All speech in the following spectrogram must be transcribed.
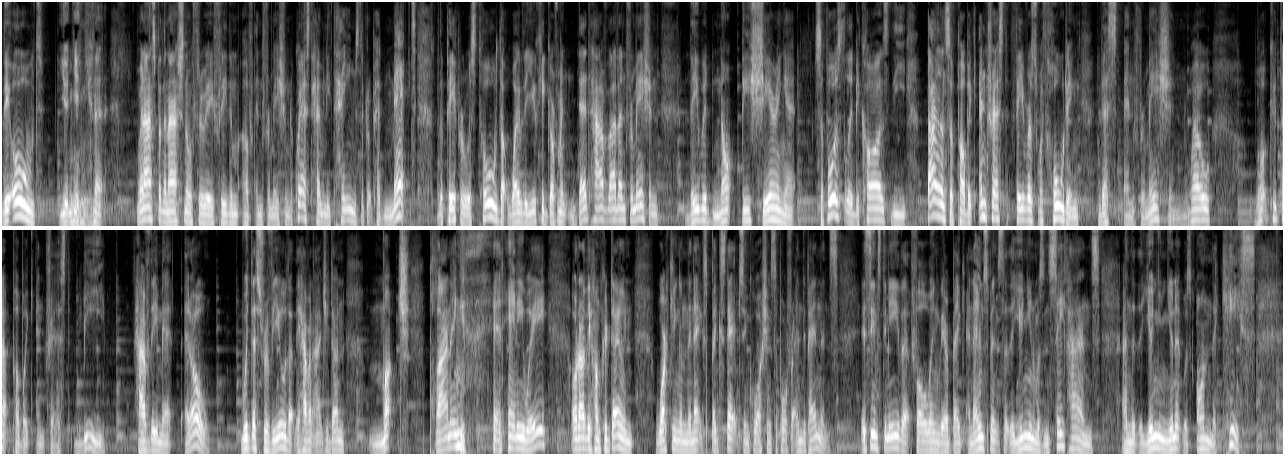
the old Union unit. When asked by the National through a Freedom of Information request how many times the group had met, the paper was told that while the UK government did have that information, they would not be sharing it. Supposedly because the balance of public interest favours withholding this information. Well, what could that public interest be? Have they met at all? Would this reveal that they haven't actually done much planning in any way? Or are they hunkered down, working on the next big steps in quashing support for independence? It seems to me that following their big announcements that the Union was in safe hands and that the Union unit was on the case,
